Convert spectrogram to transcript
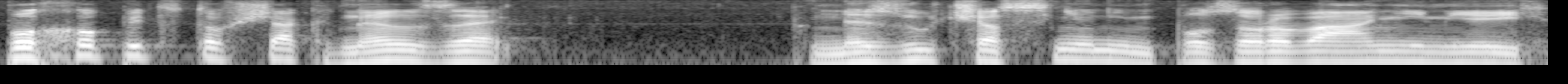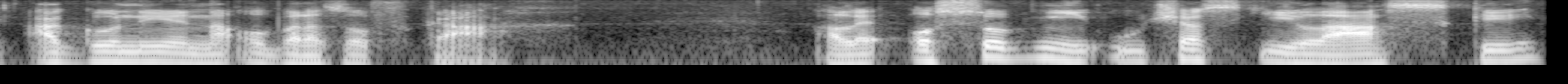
Pochopit to však nelze nezúčastněným pozorováním jejich agonie na obrazovkách, ale osobní účastí lásky,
